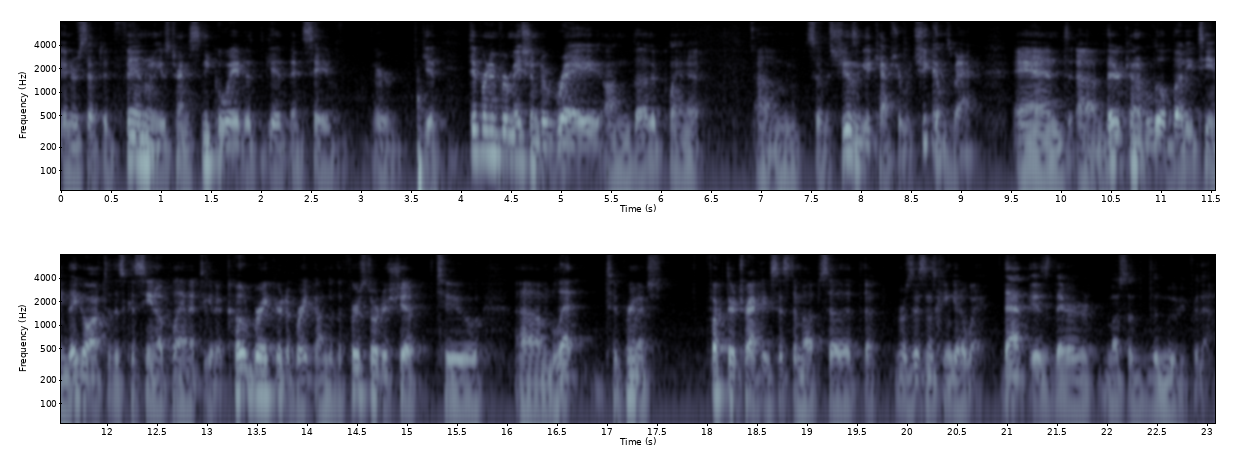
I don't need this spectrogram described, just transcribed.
intercepted Finn when he was trying to sneak away to get and save or get different information to Rey on the other planet, um, so that she doesn't get captured when she comes back. And um, they're kind of a little buddy team. They go off to this casino planet to get a code breaker to break onto the First Order ship to um, let to pretty much fuck their tracking system up so that the resistance can get away. That is their most of the movie for them.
